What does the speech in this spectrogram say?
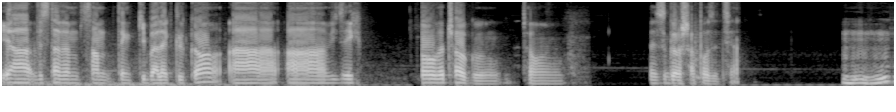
ja wystawiam sam ten kibelek tylko, a, a widzę ich połowę czołgu. To jest gorsza pozycja. Mhm.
